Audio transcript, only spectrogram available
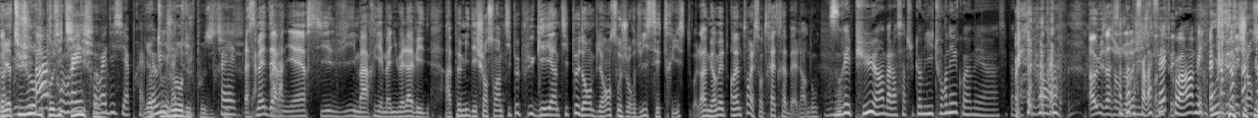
Il y a toujours du Ah, je trouverai- je positif. trouverai d'ici après. Il y a Bah oui, il y en a toujours du positif. La semaine Voilà. dernière, Sylvie, Marie, Emmanuela avaient un peu mis des chansons un petit peu plus gaies, un petit peu d'ambiance. Aujourd'hui, c'est triste, voilà. Mais en même, en même temps, elles sont très très belles. hein, donc... On aurait pu, hein, balancer un truc comme Lee tourné, quoi, mais euh, c'est pas forcément. Ah oui, ça change de la registre, en fête, quoi. hein, mais... Ou une de tes chansons.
